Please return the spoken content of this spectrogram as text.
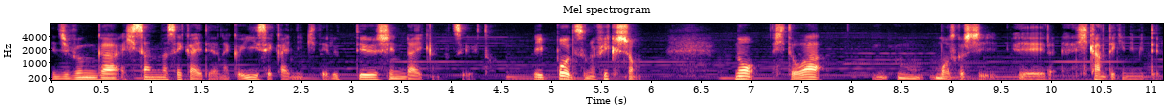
自分が悲惨な世界ではなくいい世界に生きてるっていう信頼感が強いと。一方でそのフィクションの人はもう少し、えー、悲観的に見てる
